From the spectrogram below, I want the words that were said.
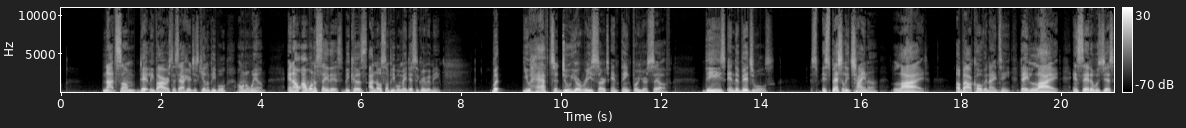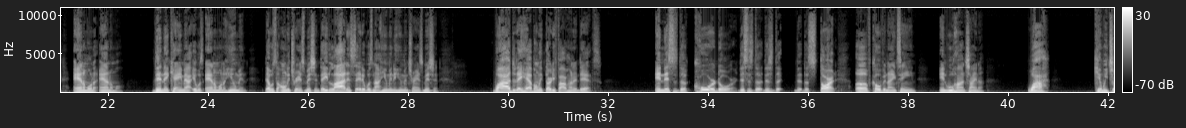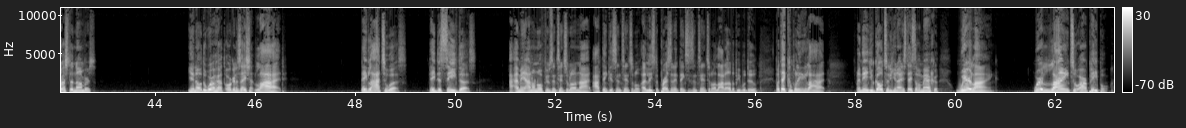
not some deadly virus that's out here just killing people on a whim. And I, I want to say this because I know some people may disagree with me, but you have to do your research and think for yourself. These individuals, especially China, lied about COVID 19. They lied and said it was just animal to animal. Then they came out, it was animal to human. That was the only transmission. They lied and said it was not human to human transmission. Why do they have only 3,500 deaths? And this is the corridor. This is the this is the the, the start of COVID 19 in Wuhan, China. Why? Can we trust the numbers? You know, the World Health Organization lied. They lied to us. They deceived us. I mean, I don't know if it was intentional or not. I think it's intentional. At least the president thinks it's intentional. A lot of other people do. But they completely lied. And then you go to the United States of America. We're lying. We're lying to our people.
